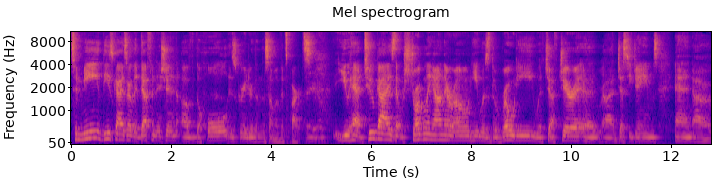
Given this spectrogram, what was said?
To me, these guys are the definition of the whole is greater than the sum of its parts. You. You had two guys that were struggling on their own. He was the roadie with Jeff Jarrett, uh, uh, Jesse James, and uh,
